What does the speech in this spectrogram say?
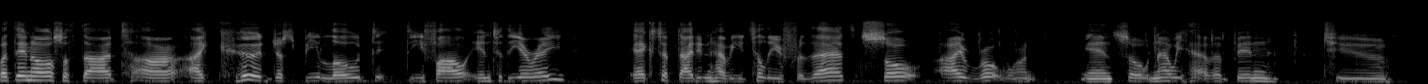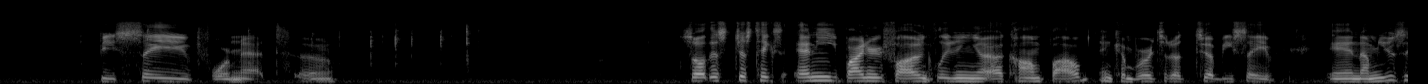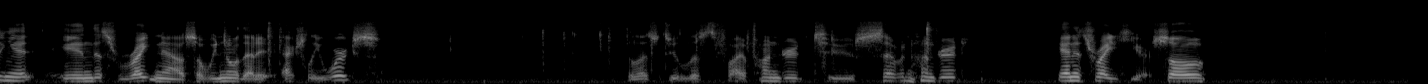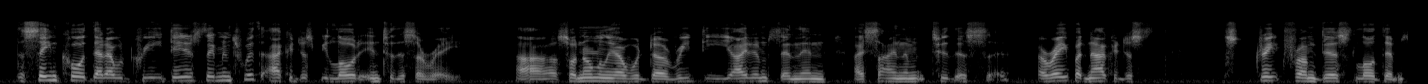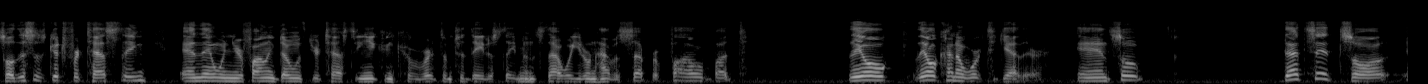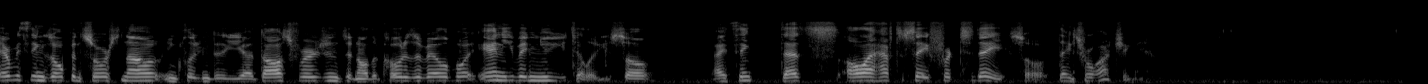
But then I also thought uh, I could just BLOAD the file into the array except I didn't have a utility for that. So I wrote one. And so now we have a bin to BSAVE format. Uh, so this just takes any binary file, including a com file, and converts it to a be saved. And I'm using it in this right now, so we know that it actually works. So let's do list 500 to 700 and it's right here. So the same code that I would create data statements with, I could just be loaded into this array. Uh, so normally I would uh, read the items and then I assign them to this uh, array, but now I could just straight from this load them. So this is good for testing. And then when you're finally done with your testing, you can convert them to data statements. That way you don't have a separate file, but they all they all kind of work together. And so that's it. So everything's open source now, including the uh, DOS versions, and all the code is available, and even new utilities. So I think that's all I have to say for today. So thanks for watching.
